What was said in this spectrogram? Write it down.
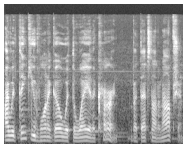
I would think you'd want to go with the way of the current, but that's not an option.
